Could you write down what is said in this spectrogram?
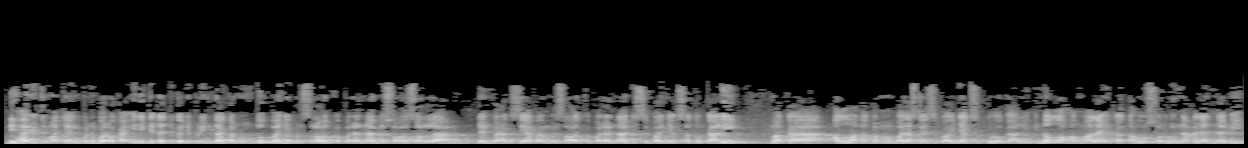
Di hari Jumat yang penuh barokah ini kita juga diperintahkan untuk banyak berselawat kepada Nabi SAW dan barang siapa yang berselawat kepada Nabi sebanyak satu kali maka Allah akan membalaskan sebanyak sepuluh kali. Inna Allah malaikatahu salluna ala nabi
